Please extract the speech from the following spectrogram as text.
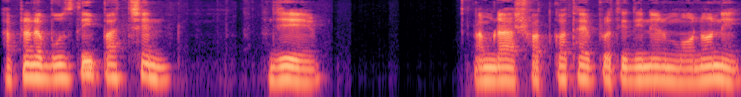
আপনারা বুঝতেই পাচ্ছেন যে আমরা সৎকথায় প্রতিদিনের মননে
